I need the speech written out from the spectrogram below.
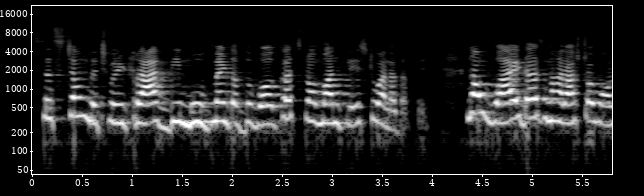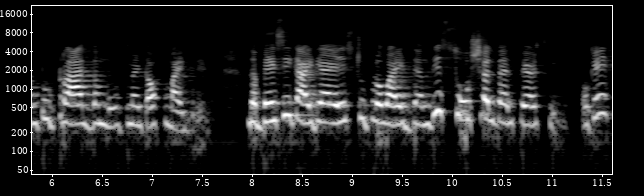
system which will track the movement of the workers from one place to another place. Now, why does Maharashtra want to track the movement of migrants? The basic idea is to provide them the social welfare scheme. Okay,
